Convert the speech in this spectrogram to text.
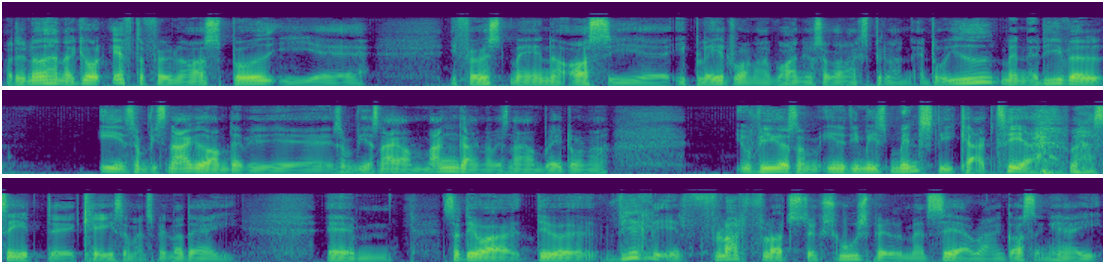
Og det er noget, han har gjort efterfølgende også, både i, øh, i First Man og også i, øh, i Blade Runner, hvor han jo så godt nok spiller en androide, men alligevel en, som vi snakkede om, da vi, øh, som vi har snakket om mange gange, når vi snakker om Blade Runner, jo virker som en af de mest menneskelige karakterer, man har set øh, uh, Kay, som han spiller der i. Um, så det var, det var virkelig et flot, flot stykke skuespil, man ser Ryan Gosling her i.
